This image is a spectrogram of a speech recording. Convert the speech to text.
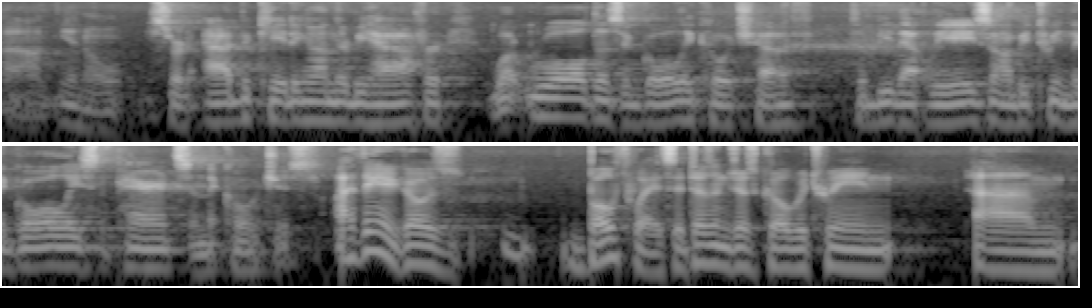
um, you know, sort of advocating on their behalf, or what role does a goalie coach have to be that liaison between the goalies, the parents, and the coaches? I think it goes both ways. It doesn't just go between um,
